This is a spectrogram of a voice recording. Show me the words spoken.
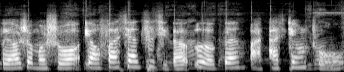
不要这么说，要发现自己的恶根，把它清除。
